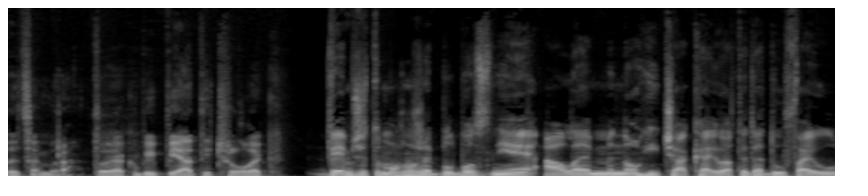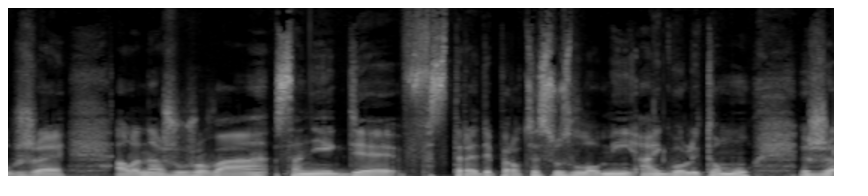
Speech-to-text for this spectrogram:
decembra. To je akoby piatý človek. Viem, že to možno, že blbosť nie, ale mnohí čakajú a teda dúfajú, že Alena Žužová sa niekde v strede procesu zlomí aj kvôli tomu, že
